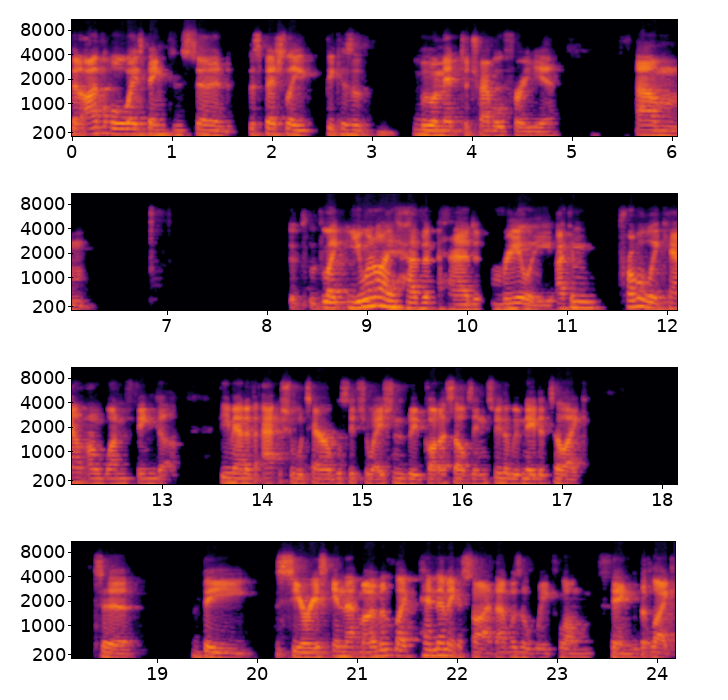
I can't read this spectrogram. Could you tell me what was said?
but i've always been concerned especially because of, we were meant to travel for a year um like you and i haven't had really i can probably count on one finger the amount of actual terrible situations we've got ourselves into that we've needed to like to be serious in that moment like pandemic aside that was a week long thing but like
